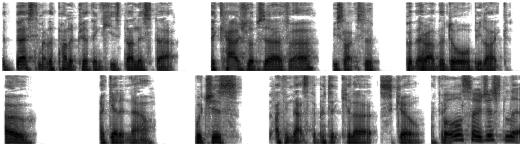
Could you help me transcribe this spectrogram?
the best thing about the punditry I think he's done is that the casual observer who's like to put their out the door be like, oh, I get it now, which is, I think that's the particular skill. I But also just li-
